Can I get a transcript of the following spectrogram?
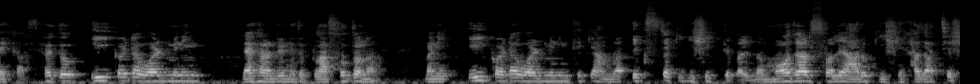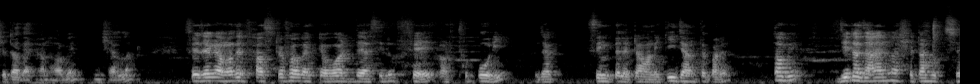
লেখা আছে। হয়তো এই কয়টা ওয়ার্ড মিনিং লেখানোর জন্য হয়তো ক্লাস হতো না। মানে এই কয়টা ওয়ার্ড মিনিং থেকে আমরা এক্সট্রা কী কী শিখতে পারি বা মজার ছলে আরও কি শেখা যাচ্ছে সেটা দেখানো হবে ইনশাল্লাহ সেই জায়গায় আমাদের ফার্স্ট অফ অল একটা ওয়ার্ড দেওয়া ছিল ফে অর্থ পরি যা সিম্পল এটা অনেকেই জানতে পারেন। তবে যেটা জানেন না সেটা হচ্ছে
